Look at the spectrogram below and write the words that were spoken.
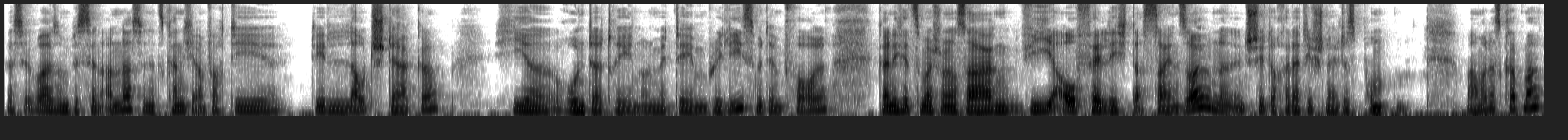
Das ist überall so ein bisschen anders und jetzt kann ich einfach die, die Lautstärke hier runterdrehen. Und mit dem Release, mit dem Fall, kann ich jetzt zum Beispiel noch sagen, wie auffällig das sein soll. Und dann entsteht auch relativ schnell das Pumpen. Machen wir das gerade mal.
